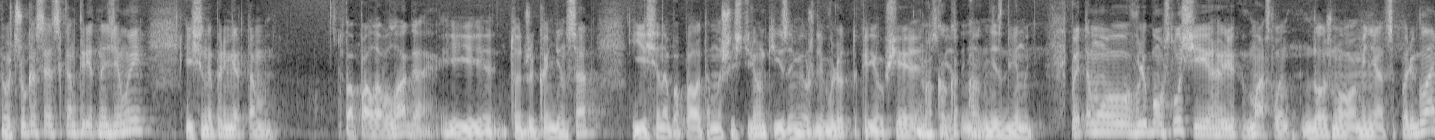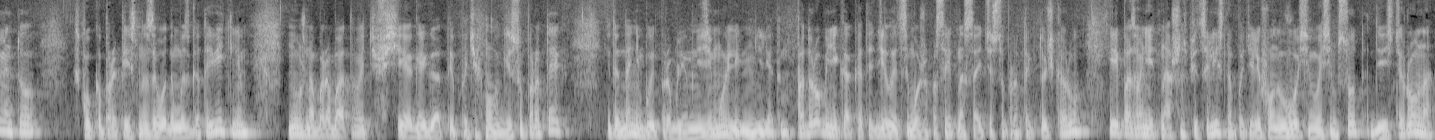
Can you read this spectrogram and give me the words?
И вот что касается конкретно зимы, если, например, там попала влага и тот же конденсат, если она попала там на шестеренки и замерзли в лед, так ее вообще А с как- а- не, не сдвинуть. Поэтому в любом случае масло должно меняться по регламенту, сколько прописано заводом-изготовителем. Нужно обрабатывать все агрегаты по технологии Супротек, и тогда не будет проблем ни зимой, ни летом. Подробнее, как это делается, можно посмотреть на сайте suprotec.ru или позвонить нашим специалистам по телефону 8 800 200 ровно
